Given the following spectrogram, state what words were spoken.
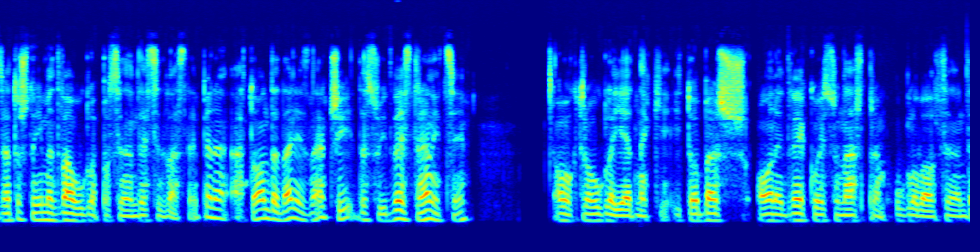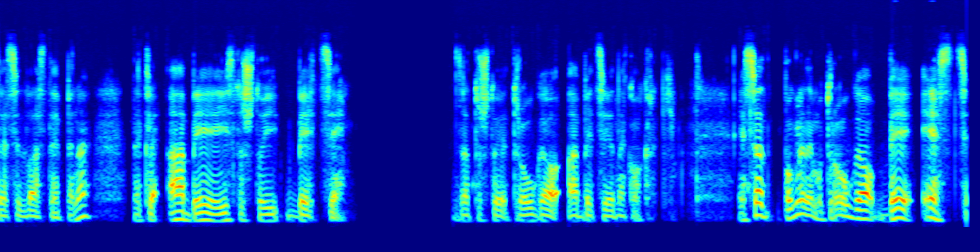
zato što ima dva ugla po 72 stepena, a to onda dalje znači da su i dve stranice ovog trougla jednake i to baš one dve koje su naspram uglova od 72 stepena. Dakle, AB je isto što i BC, zato što je trougao ABC jednakokraki. E sad, pogledajmo trougao BSC.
